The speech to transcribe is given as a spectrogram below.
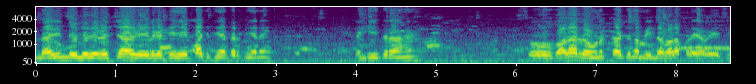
ਲੈ ਜੀ, ਮੇਲੇ ਦੇ ਵਿੱਚ ਆ ਰੇਲ ਗੱਡੀਆਂ ਜੇ ਭੱਜਦੀਆਂ ਫਿਰਦੀਆਂ ਨੇ। ਚੰਗੀ ਤਰ੍ਹਾਂ, ਹੈ। ਸੋ ਬਾਹਲਾ ਰੌਣਕ ਅੱਜ ਦਾ ਮੇਲਾ ਵਾਲਾ ਭਰਿਆ ਹੋਇਆ ਜੀ।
